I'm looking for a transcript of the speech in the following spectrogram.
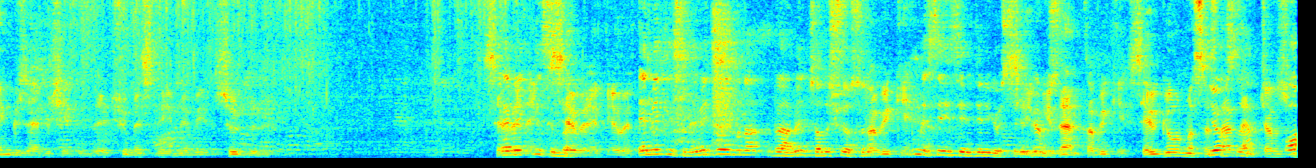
en güzel bir şekilde şu mesleğimi bir sürdürüyorum. Severek, Emeklisin bak. severek, evet. Emeklisin, emekli olmana rağmen çalışıyorsun. Tabii ki. Bu mesleği sevdiğini gösteriyor biliyor musun? Sevgiden tabii ki. Sevgi olmasa zaten Yoksa o çalışmaz.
